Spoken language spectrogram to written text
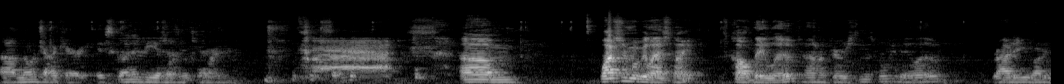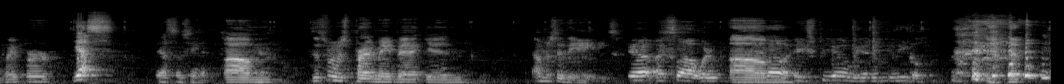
Um, no John Kerry. It's going to be Elizabeth Warren. Um, watching a movie last night. It's called They Live. I don't know if you've ever seen this movie. They Live. Roddy Roddy Piper. Yes. Yes, I've seen it. Um, this one was probably made back in I'm gonna say the eighties. Yeah, I saw it when it Um, HBO. We had it illegal.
